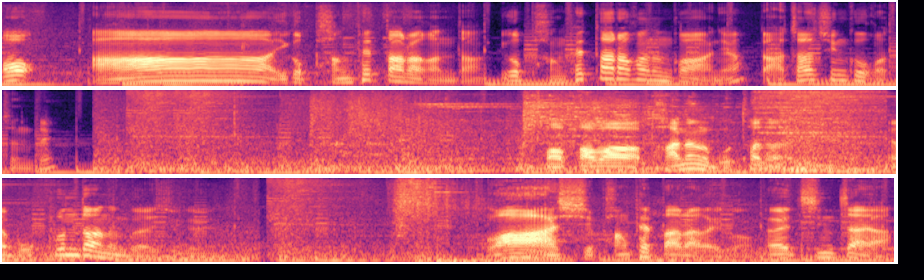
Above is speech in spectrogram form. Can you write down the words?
어? 아 이거 방패 따라간다 이거 방패 따라가는 거 아니야? 낮아진 거 같은데? 어 봐봐 반응을 못하잖아 지금 야못 본다는 거야 지금 와씨 방패 따라가 이거 야, 진짜야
